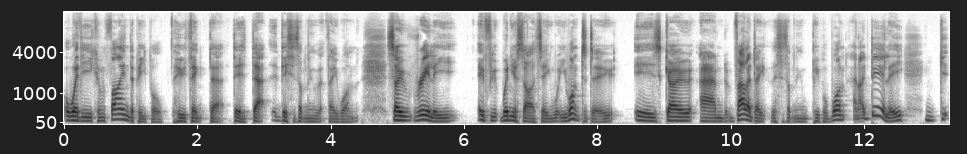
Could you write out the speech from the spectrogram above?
or whether you can find the people who think that this, that this is something that they want. So really, if you, when you're starting, what you want to do is go and validate this is something people want. And ideally g-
